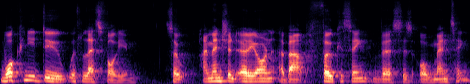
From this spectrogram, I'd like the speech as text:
what can you do with less volume? So I mentioned earlier on about focusing versus augmenting.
